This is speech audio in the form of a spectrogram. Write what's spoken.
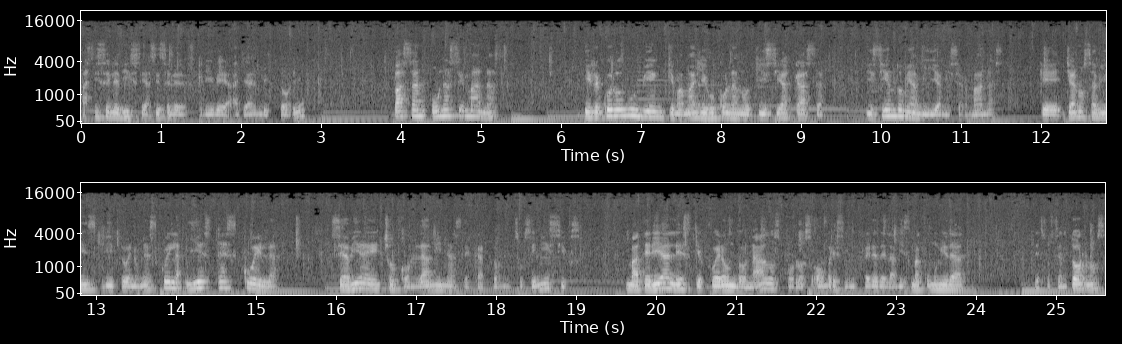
así se le dice, así se le describe allá en Victoria. Pasan unas semanas y recuerdo muy bien que mamá llegó con la noticia a casa diciéndome a mí y a mis hermanas que ya nos había inscrito en una escuela y esta escuela se había hecho con láminas de cartón en sus inicios, materiales que fueron donados por los hombres y mujeres de la misma comunidad, de sus entornos,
